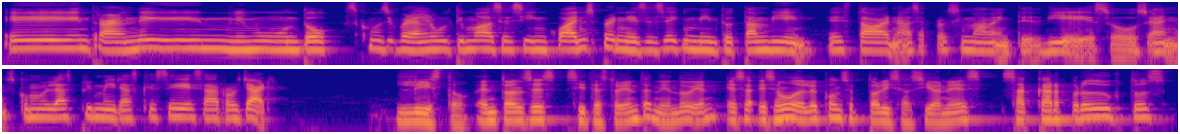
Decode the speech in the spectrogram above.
eh, entraron en el mundo pues, como si fueran lo último hace 5 años, pero en ese segmento también estaban hace aproximadamente 10 o 12 años como las primeras que se desarrollaron. Listo. Entonces, si te estoy entendiendo bien, esa- ese modelo de conceptualización es sacar productos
